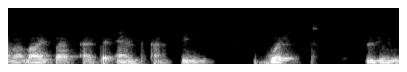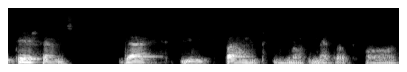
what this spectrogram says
analyze that at the end and see what limitations that you found in your method or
